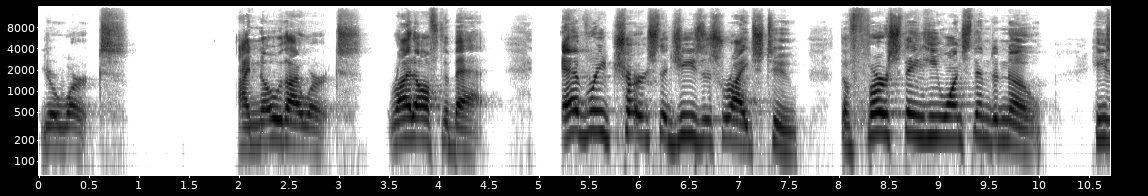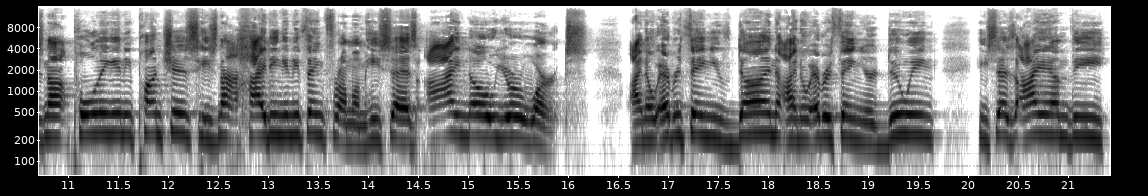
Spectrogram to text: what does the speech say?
your works. I know thy works. Right off the bat. Every church that Jesus writes to, the first thing he wants them to know, he's not pulling any punches. He's not hiding anything from them. He says, I know your works. I know everything you've done. I know everything you're doing. He says, I am the,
